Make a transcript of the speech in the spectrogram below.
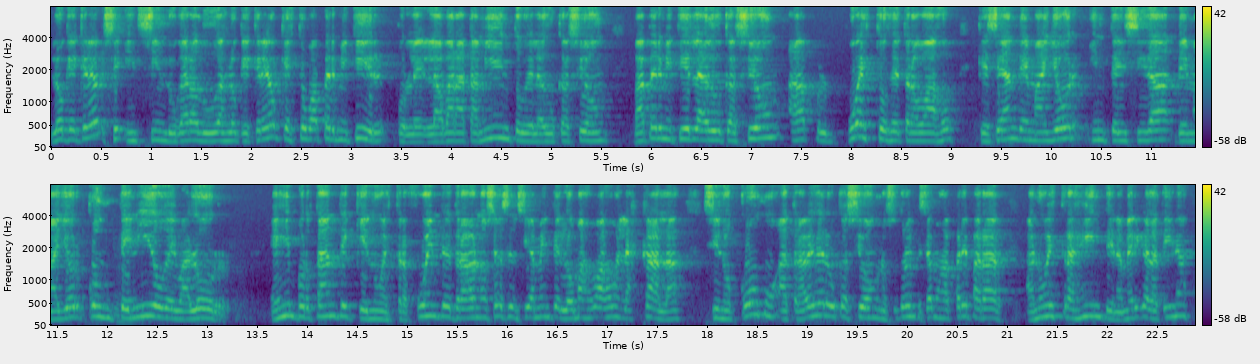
Lo que creo, sin lugar a dudas, lo que creo que esto va a permitir, por el abaratamiento de la educación, va a permitir la educación a puestos de trabajo que sean de mayor intensidad, de mayor contenido de valor. Es importante que nuestra fuente de trabajo no sea sencillamente lo más bajo en la escala, sino cómo a través de la educación nosotros empezamos a preparar a nuestra gente en América Latina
